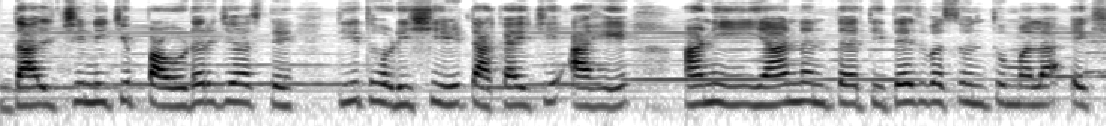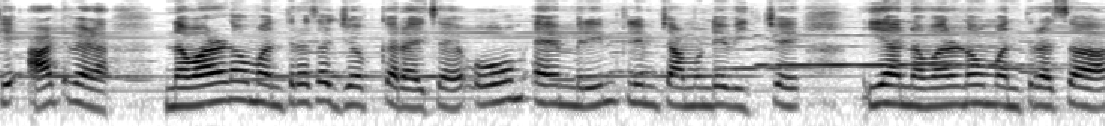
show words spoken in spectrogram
दालचिनीची पावडर जी असते ती थोडीशी टाकायची आहे. आणि यानंतर तिथेच बसून तुम्हाला एकशे आठ वेळा नवार्णव मंत्राचा जप करायचा आहे. ओम एम रीम क्लीम चामुंडे विच्चय या नवार्णव मंत्राचा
